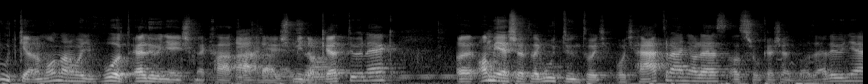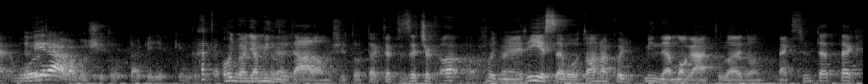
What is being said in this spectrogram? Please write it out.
úgy kell mondanom, hogy volt előnye is, meg hátránya, is mind a kettőnek. Ami esetleg úgy tűnt, hogy, hogy hátránya lesz, az sok esetben az előnye De volt. miért államosították egyébként Hát, ezeket? hogy mondjam, mindent államosítottak. Tehát ez csak, a, hogy mondjam, része volt annak, hogy minden magántulajdon megszüntettek,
